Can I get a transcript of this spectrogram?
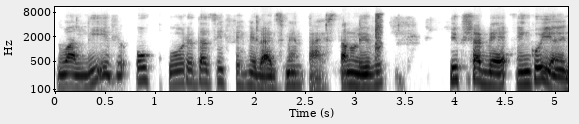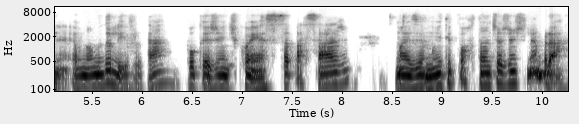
no alívio ou cura das enfermidades mentais. Está no livro Chico Xavier em Goiânia, é o nome do livro, tá? Pouca gente conhece essa passagem, mas é muito importante a gente lembrar,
